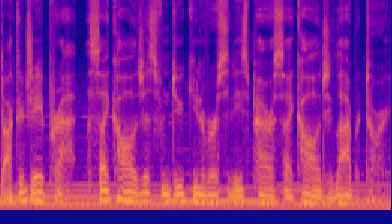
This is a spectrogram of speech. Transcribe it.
Dr. Jay Pratt, a psychologist from Duke University's parapsychology laboratory,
